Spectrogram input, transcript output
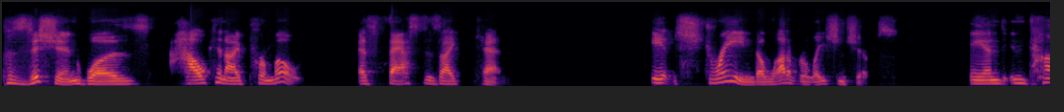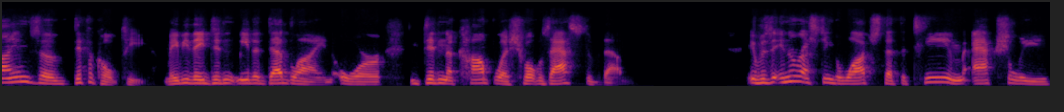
position was how can I promote as fast as I can? It strained a lot of relationships. And in times of difficulty, maybe they didn't meet a deadline or didn't accomplish what was asked of them. It was interesting to watch that the team actually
